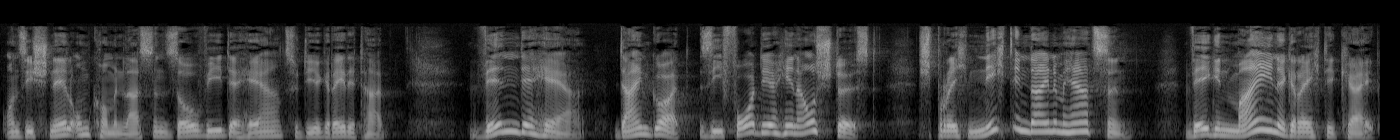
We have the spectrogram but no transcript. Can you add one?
und sie schnell umkommen lassen, so wie der Herr zu dir geredet hat. Wenn der Herr, dein Gott, sie vor dir hinausstößt, sprich nicht in deinem Herzen, wegen meiner Gerechtigkeit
